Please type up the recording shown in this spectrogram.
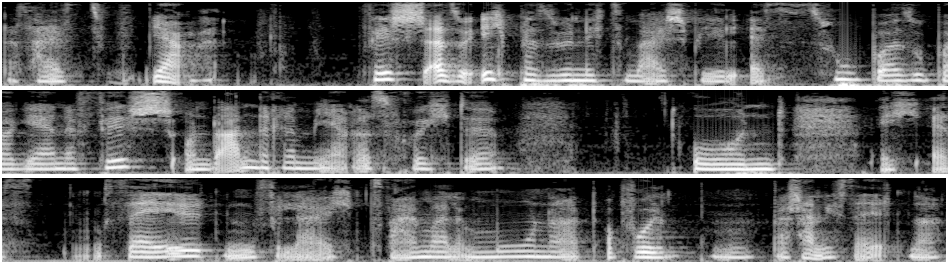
Das heißt, ja, Fisch, also ich persönlich zum Beispiel esse super, super gerne Fisch und andere Meeresfrüchte. Und ich esse selten, vielleicht zweimal im Monat, obwohl hm, wahrscheinlich seltener,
